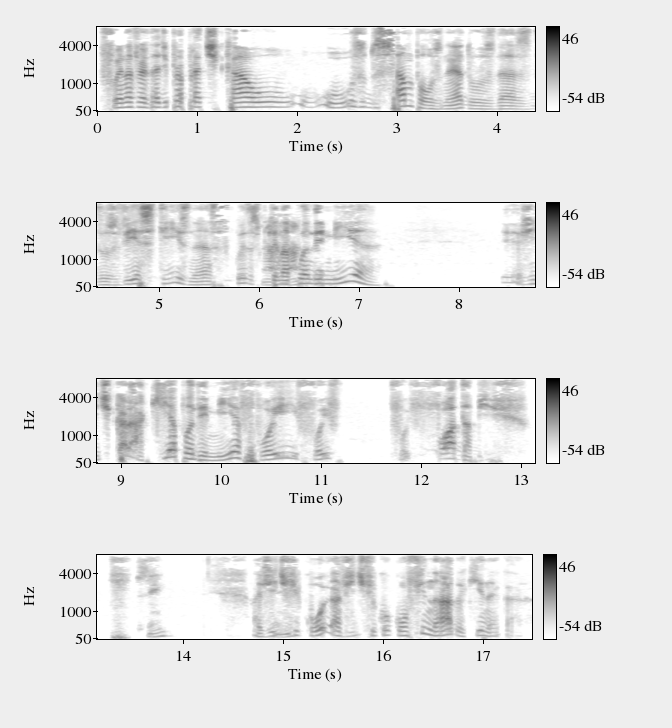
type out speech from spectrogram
foi na verdade para praticar o, o, uso dos samples, né, dos, das, dos VSTs, né, essas coisas, porque na pandemia, a gente, cara, aqui a pandemia foi, foi, foi foda, bicho. Sim. A gente Sim. ficou, a gente ficou confinado aqui, né, cara?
